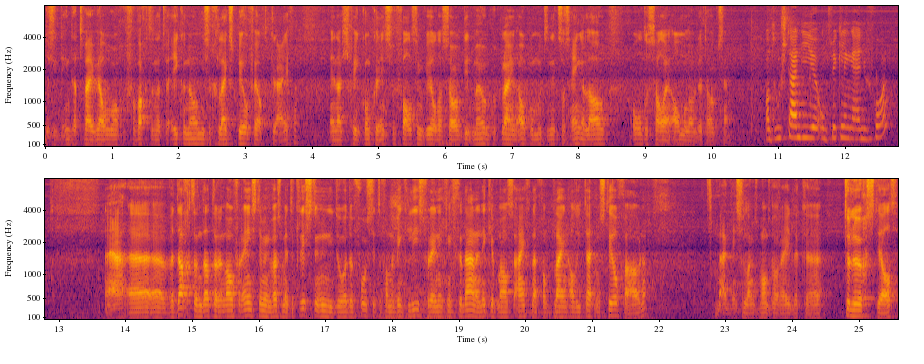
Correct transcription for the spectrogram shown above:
Dus ik denk dat wij wel mogen verwachten dat we economisch een gelijk speelveld krijgen. En als je geen concurrentievervalsing wil, dan zou ook dit meubelplein open moeten, net zoals Hengelo, Oldenzaal en Almelo dat ook zijn. Want hoe staan die eh, ontwikkelingen er nu voor? Nou ja, uh, we dachten dat er een overeenstemming was met de ChristenUnie door de voorzitter van de winkeliersvereniging gedaan. En ik heb me als eigenaar van het plein al die tijd me stilgehouden. Maar ik ben zo langzamerhand wel redelijk uh, teleurgesteld.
